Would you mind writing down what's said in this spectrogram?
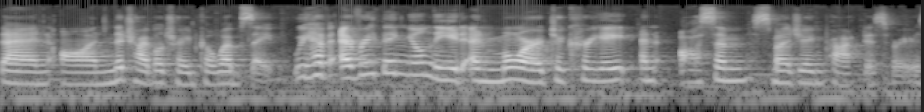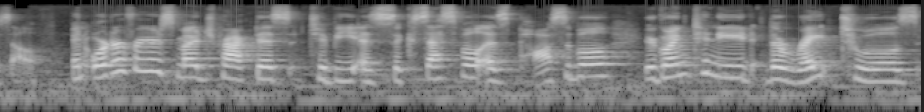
than on the Tribal Trade Co website. We have everything you'll need and more to create an awesome smudging practice for yourself. In order for your smudge practice to be as successful as possible, you're going to need the right tools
